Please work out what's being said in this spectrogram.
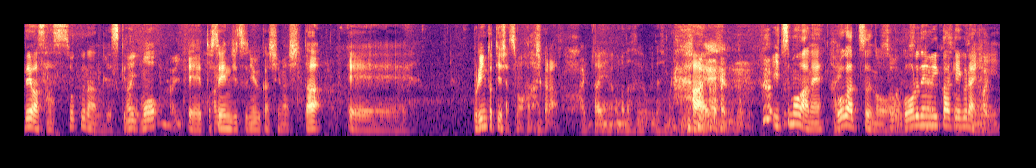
では早速なんですけども、はい、えー、と先日入荷しました、えープリント T シャツのお話から、大変お待たせをいたしました。はい、いつもはねはい。5月のゴールデンウィーク明けぐらいはいに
